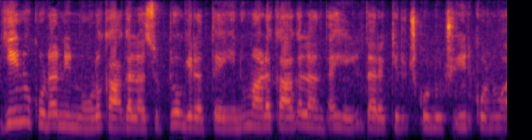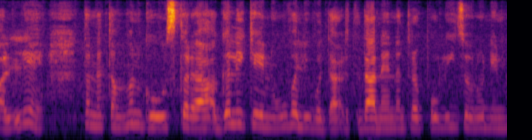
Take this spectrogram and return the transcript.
ಏನು ಕೂಡ ನೀನು ನೋಡೋಕ್ಕಾಗಲ್ಲ, ಸುಟ್ಟೋಗಿರುತ್ತೆ, ಏನು ಮಾಡೋಕ್ಕಾಗಲ್ಲ ಅಂತ ಹೇಳ್ತಾರೆ. ಕಿರುಚ್ಕೊಂಡು, ಚೀರ್ಕೊಂಡು, ಅಲ್ಲೇ ತನ್ನ ತಮ್ಮನಿಗೋಸ್ಕರ ಅಗಲಿಕೆ, ನೋವಲ್ಲಿ ಒದ್ದಾಡ್ತಿದ್ದಾನೆ. ನಂತರ ಪೊಲೀಸರು ನಿನ್ನ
